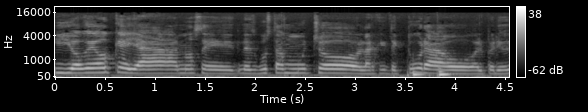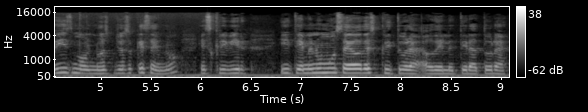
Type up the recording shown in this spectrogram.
y yo veo que ya, no sé, les gusta mucho la arquitectura o el periodismo, no, yo sé qué sé, ¿no? Escribir. Y tienen un museo de escritura o de literatura.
